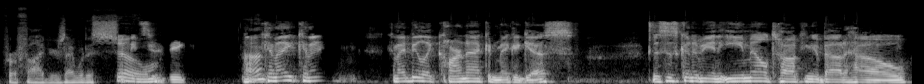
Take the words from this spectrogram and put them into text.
for five years. I would assume. Huh? Can I can I can I be like Karnak and make a guess? This is going to be an email talking about how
